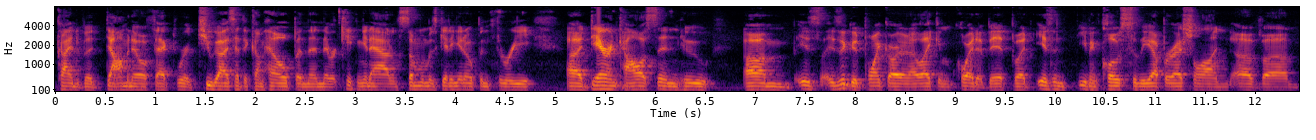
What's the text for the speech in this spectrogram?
kind of a domino effect where two guys had to come help, and then they were kicking it out, and someone was getting an open three. Uh, Darren Collison, who um, is is a good point guard, and I like him quite a bit, but isn't even close to the upper echelon of um,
